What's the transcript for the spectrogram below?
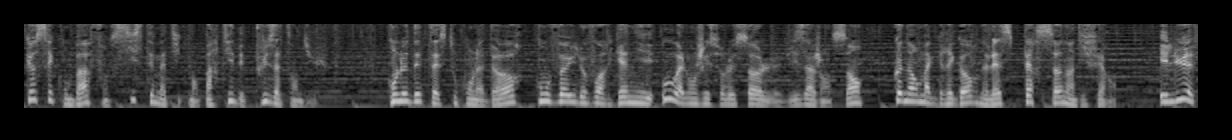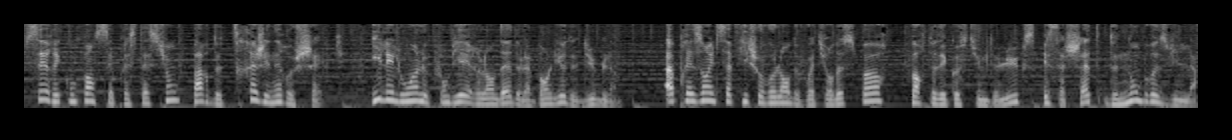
que ses combats font systématiquement partie des plus attendus. Qu'on le déteste ou qu'on l'adore, qu'on veuille le voir gagner ou allongé sur le sol, le visage en sang, Conor McGregor ne laisse personne indifférent. Et l'UFC récompense ses prestations par de très généreux chèques. Il est loin le plombier irlandais de la banlieue de Dublin. À présent, il s'affiche au volant de voitures de sport, porte des costumes de luxe et s'achète de nombreuses villas.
